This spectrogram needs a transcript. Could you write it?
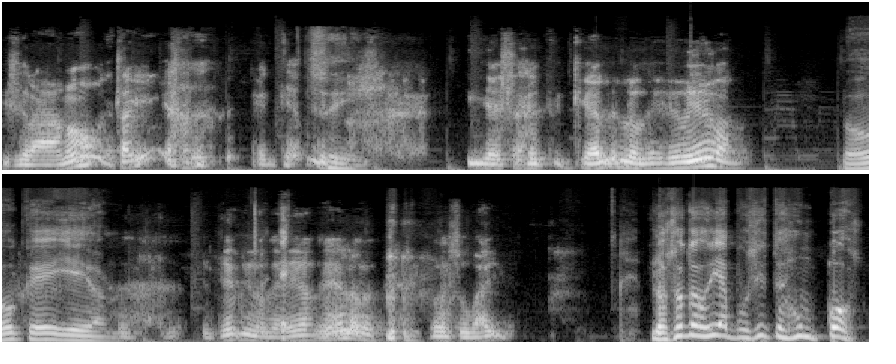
y se la ganó, está aquí, ¿entiendes? Sí. Y esa gente que darle lo que ellos llevan, Lo que llevan. ¿entiendes? Lo que llevan es lo, lo de su país. Los otros días pusiste un post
